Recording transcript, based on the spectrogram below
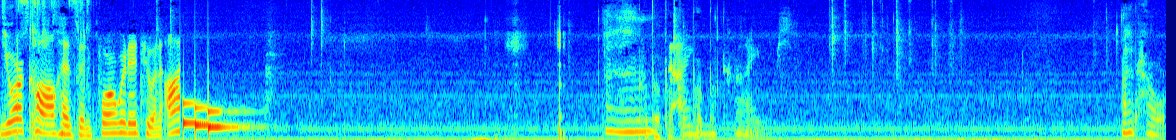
Your call has been forwarded to an auto. Um, Nine times. uh, Power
